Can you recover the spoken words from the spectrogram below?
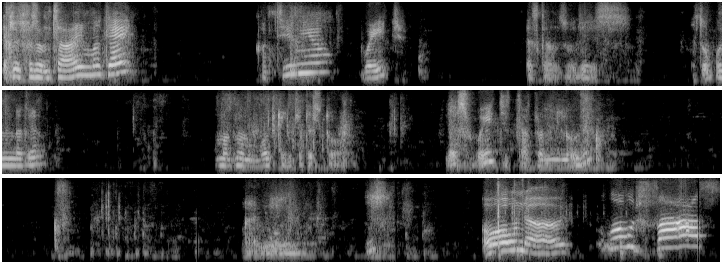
It's just for some time, okay? Continue. Wait. Let's cancel this. Let's open it again. Gonna work into the store. Let's wait, it's actually loading. I mean, this. Oh no, load fast.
